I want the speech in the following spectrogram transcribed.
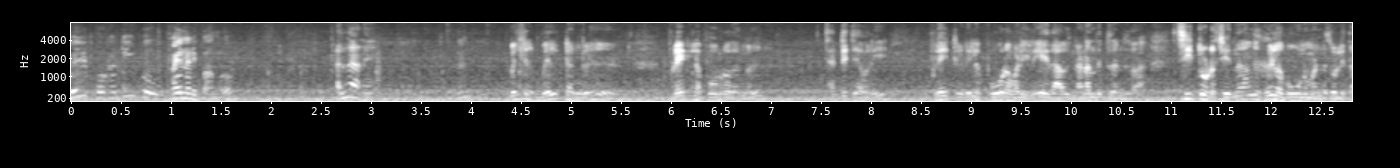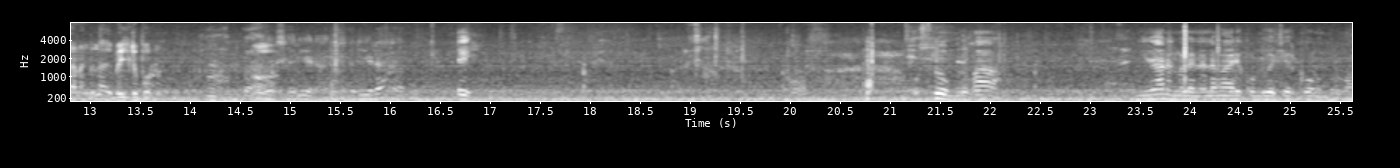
பெல்ட் போட்டாட்டி இப்போ ஃபைன் அடிப்பாங்களோ? அதுதானே ம்? பெல்ட் பெல்ட்டுங்கள் ஃப்ளைட்டில் போடுறதுங்கள் சட்டி சவரி ஃப்ளைட் இடையில் போகிற வழியில ஏதாவது நடந்துட்டு இருந்ததா? சீட்டோட சேர்ந்து நாங்கள் கீழே போகணுமென்று சொல்லித்தானாங்கள் அது பெல்ட் போடுறது ஓ. சரியடா சரியடா. ஏய் ஸ்லோ முருகா நீதான் எங்களை நல்ல மாதிரி கொண்டு வச்சிருக்கணும் முருகா.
